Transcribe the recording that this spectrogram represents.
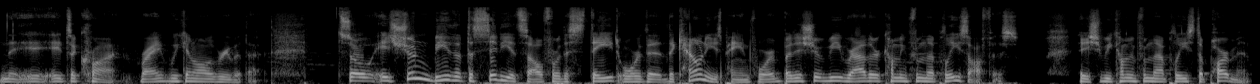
it's a crime right? We can all agree with that. So it shouldn't be that the city itself or the state or the the county is paying for it but it should be rather coming from the police office it should be coming from that police department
